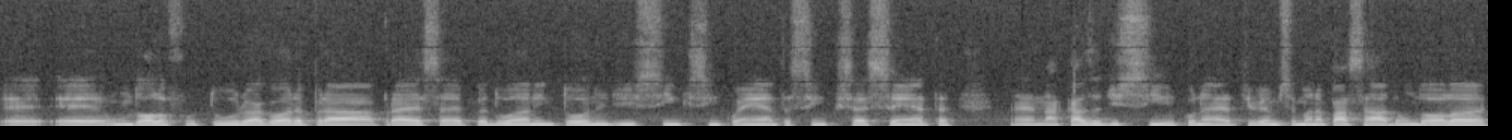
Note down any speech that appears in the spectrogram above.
é, é, um dólar futuro agora para essa época do ano em torno de 5,50, 5,60, né, na casa de 5, né? Tivemos semana passada um dólar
